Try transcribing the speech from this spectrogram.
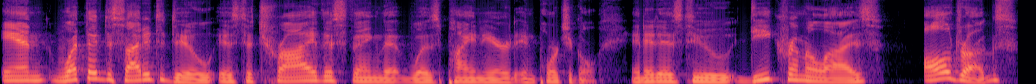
And what they've decided to do is to try this thing that was pioneered in Portugal, and it is to decriminalize all drugs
